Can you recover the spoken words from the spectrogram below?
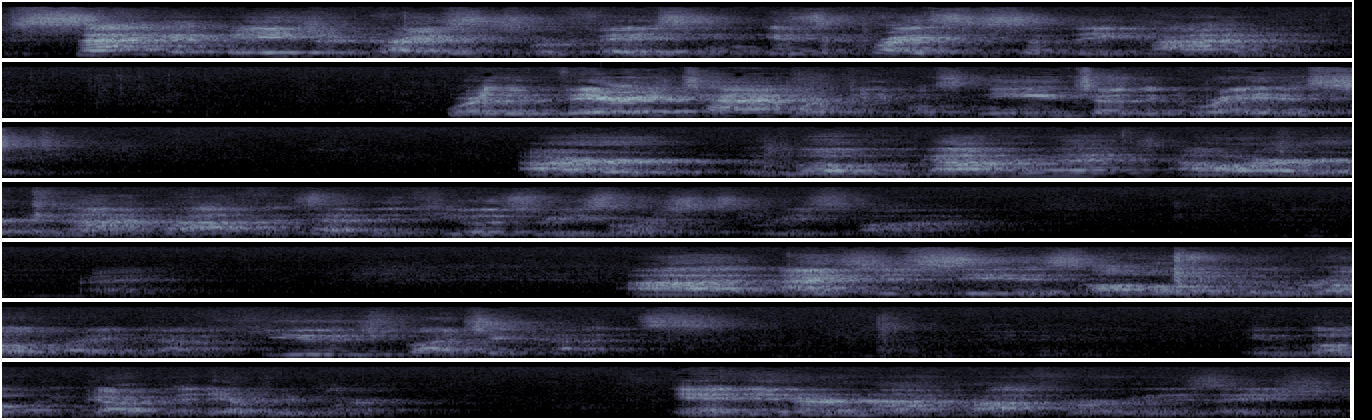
second major crisis we're facing is the crisis of the economy. where the very time where people's needs are the greatest, our local government, our nonprofits have the fewest resources to respond. Right? Uh, I just see this all over the world right now. Huge budget cuts in local government everywhere and in our nonprofit organizations.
